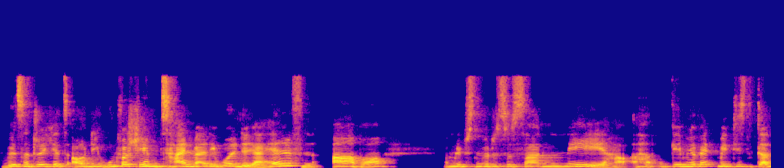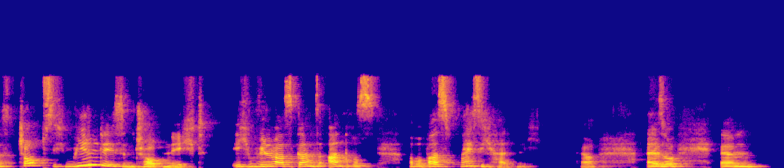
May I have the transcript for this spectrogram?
Du willst natürlich jetzt auch nicht unverschämt sein, weil die wollen dir ja helfen, aber am liebsten würdest du sagen, nee, geh mir weg mit diesen ganzen Jobs. Ich will diesen Job nicht. Ich will was ganz anderes. Aber was weiß ich halt nicht. Ja, also ähm,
